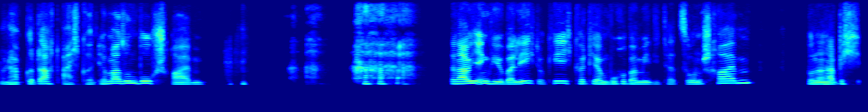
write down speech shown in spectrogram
und habe gedacht, ach, ich könnte ja mal so ein Buch schreiben. dann habe ich irgendwie überlegt, okay, ich könnte ja ein Buch über Meditation schreiben. Und dann habe ich,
